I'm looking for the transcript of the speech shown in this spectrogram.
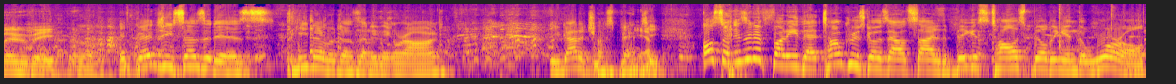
movie? Oh. If Benji says it is, he never does anything wrong. You gotta trust Benji. Also, isn't it funny that Tom Cruise goes outside of the biggest, tallest building in the world,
